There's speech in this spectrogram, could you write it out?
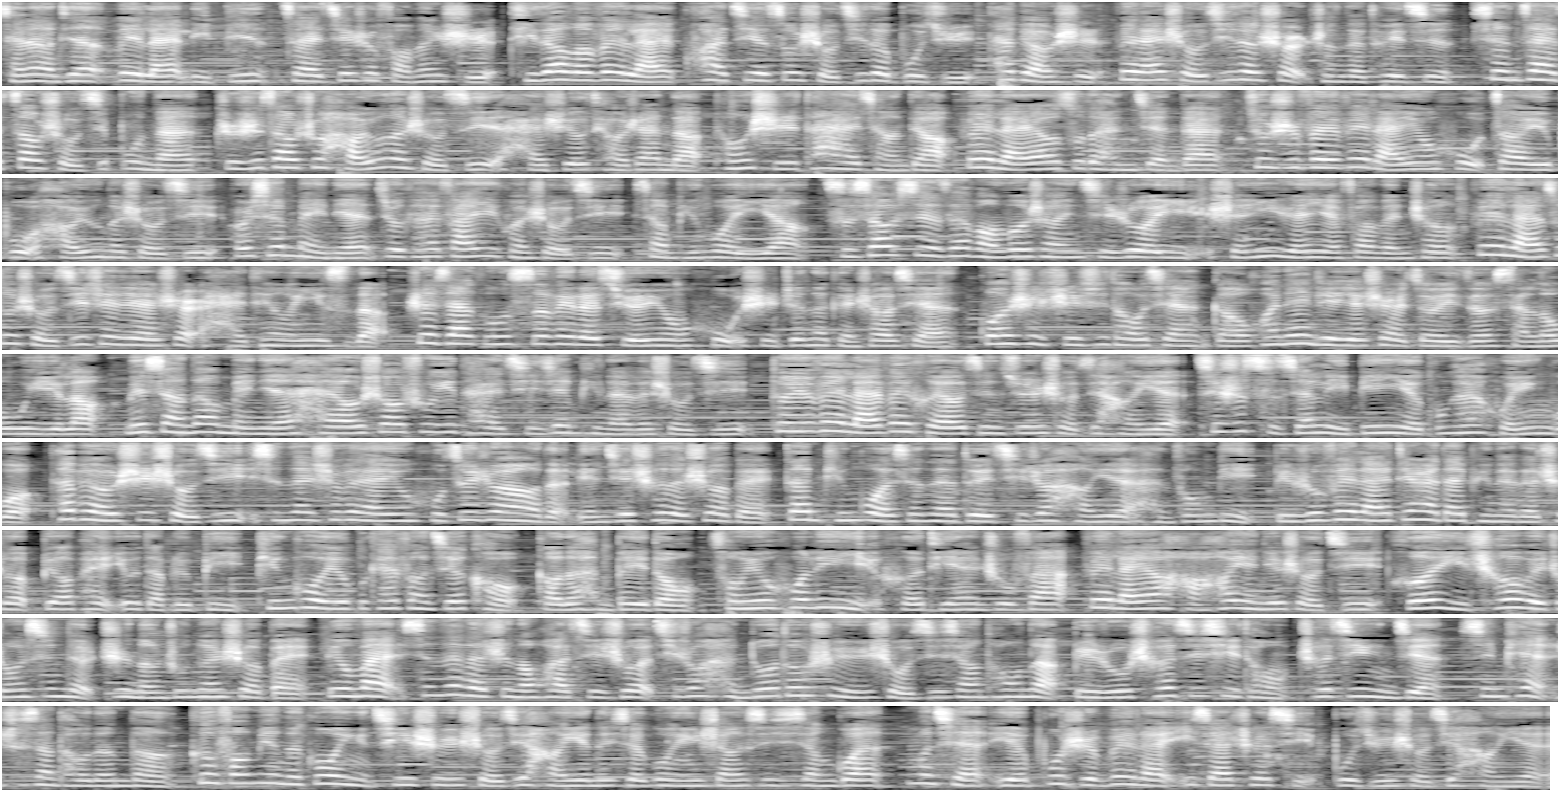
前两天未来李斌在接受访问时提到了未来跨界做手机的布局，他表。表示未来手机的事儿正在推进，现在造手机不难，只是造出好用的手机还是有挑战的。同时，他还强调，未来要做的很简单，就是为未来用户造一部好用的手机，而且每年就开发一款手机，像苹果一样。此消息在网络上引起热议，神艺人也发文称，未来做手机这件事儿还挺有意思的。这家公司为了取悦用户，是真的肯烧钱，光是持续投钱搞换电这些事儿就已经显露无遗了。没想到每年还要烧出一台旗舰平台的手机，对。对于未来为何要进军手机行业，其实此前李斌也公开回应过，他表示手机现在是未来用户最重要的连接车的设备，但苹果现在对汽车行业很封闭，比如未来第二代平台的车标配 UWB，苹果又不开放接口，搞得很被动。从用户利益和体验出发，未来要好好研究手机和以车为中心的智能终端设备。另外，现在的智能化汽车，其中很多都是与手机相通的，比如车机系统、车机硬件、芯片、摄像头等等，各方面的供应其实与手机。行业那些供应商息息相关，目前也不止未来一家车企布局手机行业。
